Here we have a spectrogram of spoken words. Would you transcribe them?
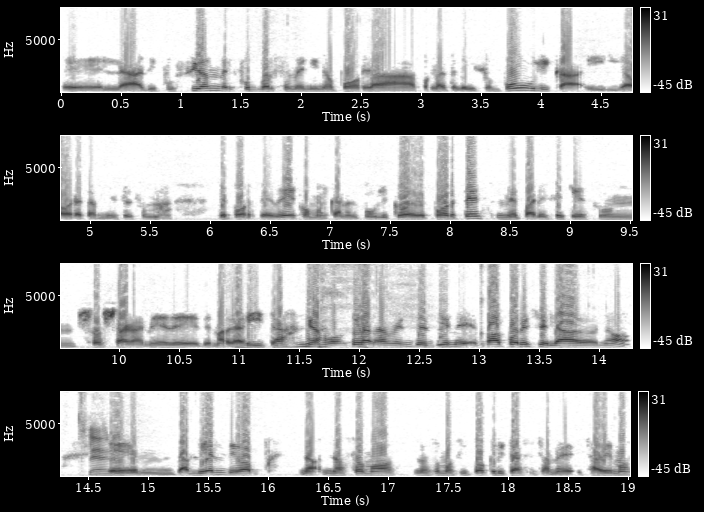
eh, la difusión del fútbol femenino por la por la televisión pública y, y, ahora también se suma Deporte B como el canal público de deportes me parece que es un yo ya gané de, de Margarita digamos claramente tiene va por ese lado no claro. eh, también digo no no somos no somos hipócritas sabemos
